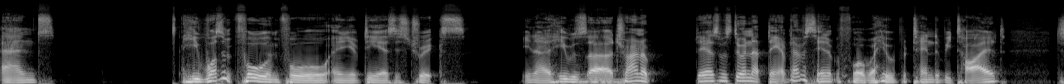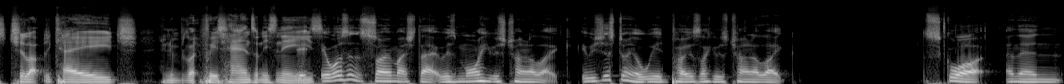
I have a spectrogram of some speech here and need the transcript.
and he wasn't falling for any of Diaz's tricks. You know, he was uh, Mm. trying to. Diaz was doing that thing. I've never seen it before, but he would pretend to be tired, just chill up the cage, and he'd like put his hands on his knees. it wasn't so much that. It was more he was trying to like. He was just doing a weird pose, like he was trying to like squat and then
